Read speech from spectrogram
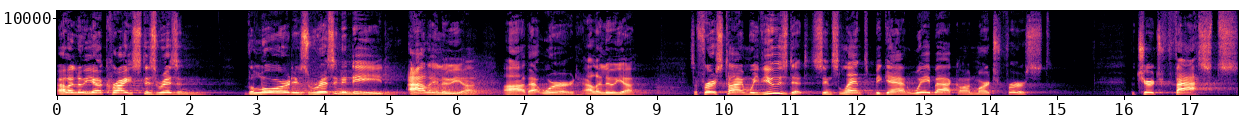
Alleluia, Christ is risen. The Lord is risen indeed. Alleluia. Ah, that word, Alleluia. It's the first time we've used it since Lent began, way back on March 1st. The church fasts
